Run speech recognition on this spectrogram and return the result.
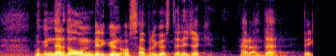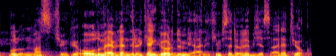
Bugünlerde 11 gün o sabrı gösterecek herhalde pek bulunmaz. Çünkü oğlumu evlendirirken gördüm yani. Kimsede öyle bir cesaret yok.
